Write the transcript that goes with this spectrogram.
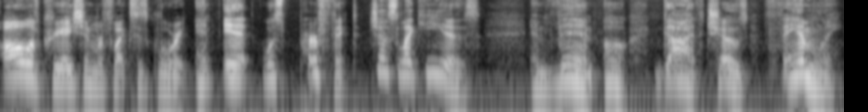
All of creation reflects His glory, and it was perfect, just like He is. And then, oh, God chose family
